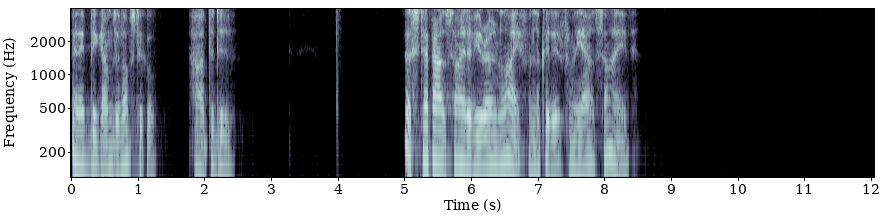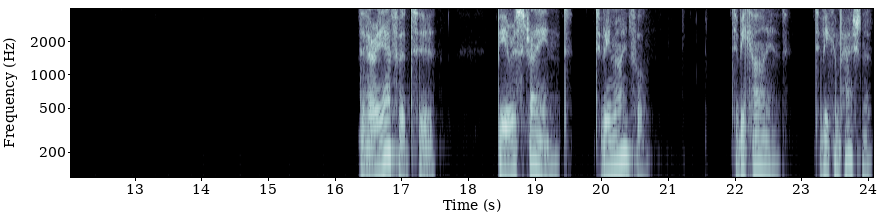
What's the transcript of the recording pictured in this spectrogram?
then it becomes an obstacle, hard to do. So step outside of your own life and look at it from the outside. The very effort to be restrained, to be mindful, to be kind, to be compassionate.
